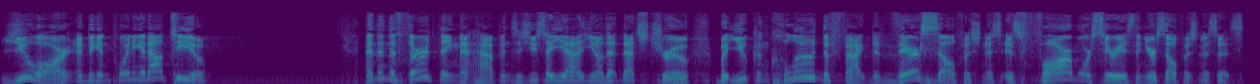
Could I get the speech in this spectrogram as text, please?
you are and begin pointing it out to you. And then the third thing that happens is you say, yeah, you know, that, that's true, but you conclude the fact that their selfishness is far more serious than your selfishness is.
